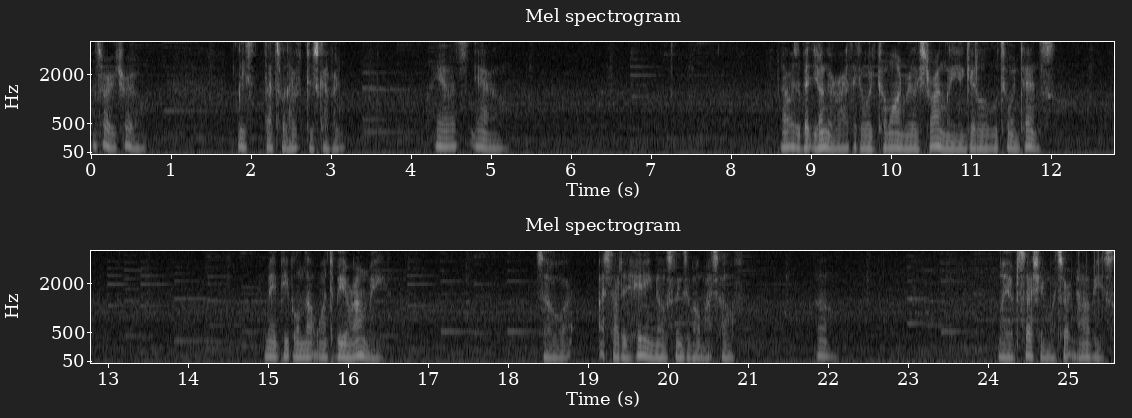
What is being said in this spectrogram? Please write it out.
that's very true. At least that's what I've discovered. Yeah, that's yeah. I was a bit younger, I think it would come on really strongly and get a little too intense. It made people not want to be around me. So uh, I started hating those things about myself. Oh. My obsession with certain hobbies.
